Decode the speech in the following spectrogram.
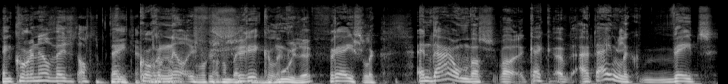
En Coronel weet het altijd beter. Coronel is Wordt een verschrikkelijk. moeilijk. Vreselijk. En daarom was... Kijk, uiteindelijk weet...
